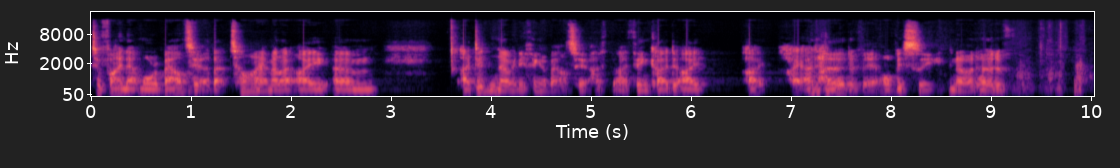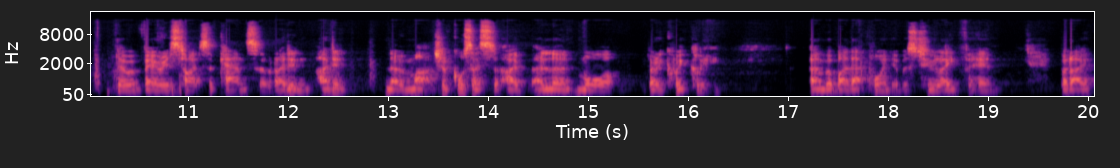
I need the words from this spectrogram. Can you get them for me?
to find out more about it at that time, and I I, um, I didn't know anything about it. I, I think I'd, I. I, I'd heard of it, obviously. You know, I'd heard of there were various types of cancer, but I didn't. I didn't know much. Of course, I, I, I learned more very quickly, um, but by that point, it was too late for him. But I,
